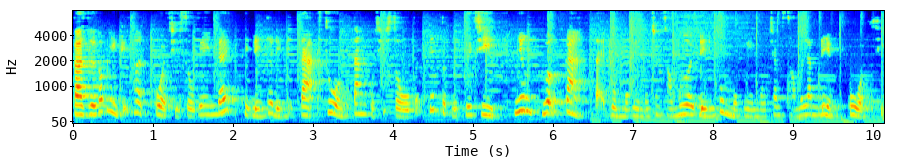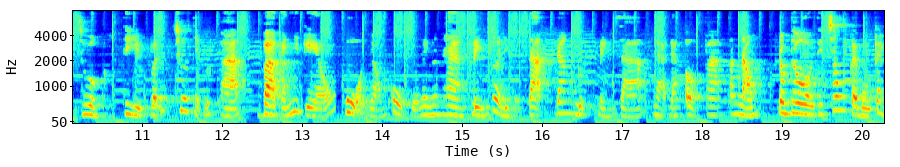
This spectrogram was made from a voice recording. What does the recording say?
Và dưới góc nhìn kỹ thuật của chỉ số VN Index thì đến thời điểm hiện tại, xu hướng tăng của chỉ số vẫn tiếp tục được duy trì, nhưng ngưỡng cản tại vùng 1160 đến vùng 1165 điểm của thị trường thì vẫn chưa thể bứt phá và cái nhịp kéo của nhóm cổ phiếu ngành ngân hàng đến thời điểm hiện tại đang được đánh giá là đang ở pha tăng nóng. Đồng thời thì trong cái bối cảnh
